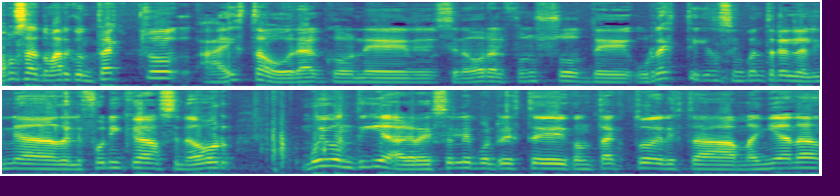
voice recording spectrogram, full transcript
Vamos a tomar contacto a esta hora con el senador Alfonso de Urresti, quien se encuentra en la línea telefónica. Senador, muy buen día, agradecerle por este contacto en esta mañana.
